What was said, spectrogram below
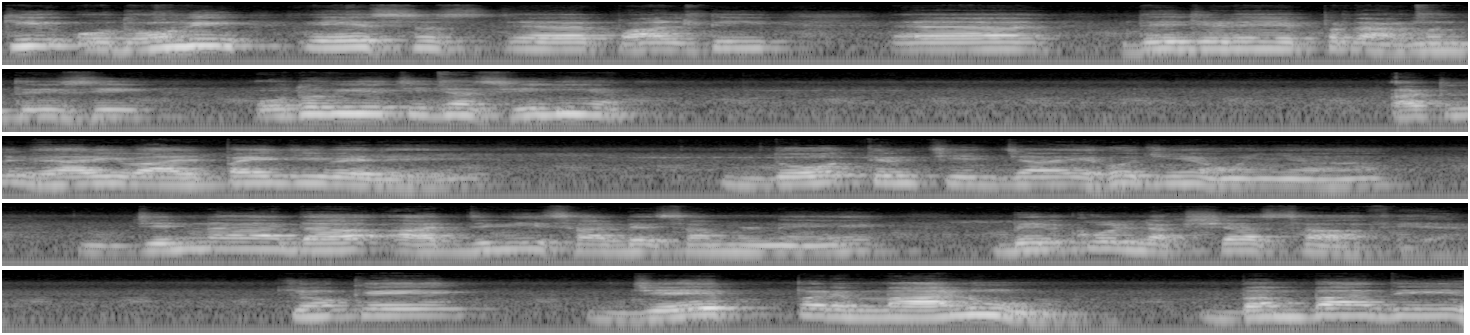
ਕਿ ਉਦੋਂ ਵੀ ਇਸ ਪਾਰਟੀ ਦੇ ਜਿਹੜੇ ਪ੍ਰਧਾਨ ਮੰਤਰੀ ਸੀ, ਉਦੋਂ ਵੀ ਇਹ ਚੀਜ਼ਾਂ ਸੀਗੀਆਂ? ਅਟਲ ਬਿਹਾਰੀ ਵਾਜਪਾਈ ਜੀ ਵੇਲੇ ਦੋ ਤਿੰਨ ਚੀਜ਼ਾਂ ਇਹੋ ਜੀਆਂ ਹੋਈਆਂ, ਜਿਨ੍ਹਾਂ ਦਾ ਅੱਜ ਵੀ ਸਾਡੇ ਸਾਹਮਣੇ ਬਿਲਕੁਲ ਨਕਸ਼ਾ ਸਾਫ਼ ਹੈ। ਕਿਉਂਕਿ ਜੇ ਪਰਮਾਣੂ ਬੰਬਾਂ ਦੀ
